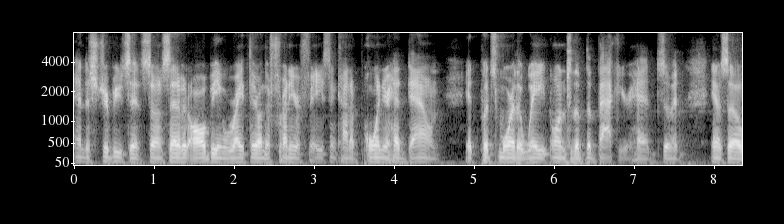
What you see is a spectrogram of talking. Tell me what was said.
and distributes it so instead of it all being right there on the front of your face and kind of pulling your head down it puts more of the weight onto the, the back of your head. So it you know so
